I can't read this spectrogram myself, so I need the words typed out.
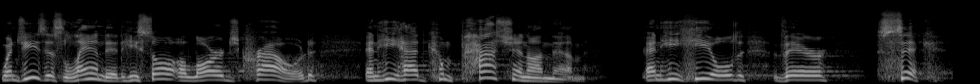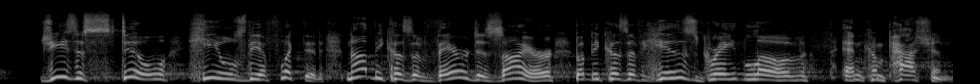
when Jesus landed, he saw a large crowd and he had compassion on them and he healed their sick. Jesus still heals the afflicted, not because of their desire, but because of his great love and compassion.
